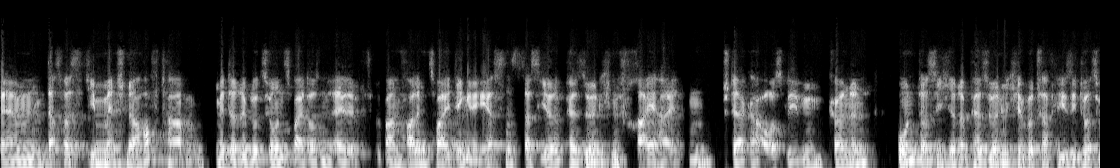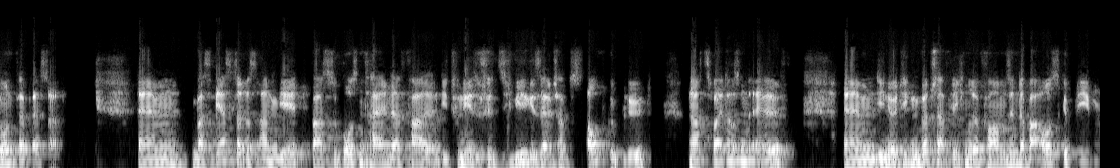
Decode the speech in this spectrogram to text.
Ähm, das, was die Menschen erhofft haben mit der Revolution 2011, waren vor allem zwei Dinge. Erstens, dass ihre persönlichen Freiheiten stärker ausleben können und dass sich ihre persönliche wirtschaftliche Situation verbessert. Ähm, was Ersteres angeht, war es zu großen Teilen der Fall. Die tunesische Zivilgesellschaft ist aufgeblüht nach 2011. Ähm, die nötigen wirtschaftlichen Reformen sind aber ausgeblieben.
